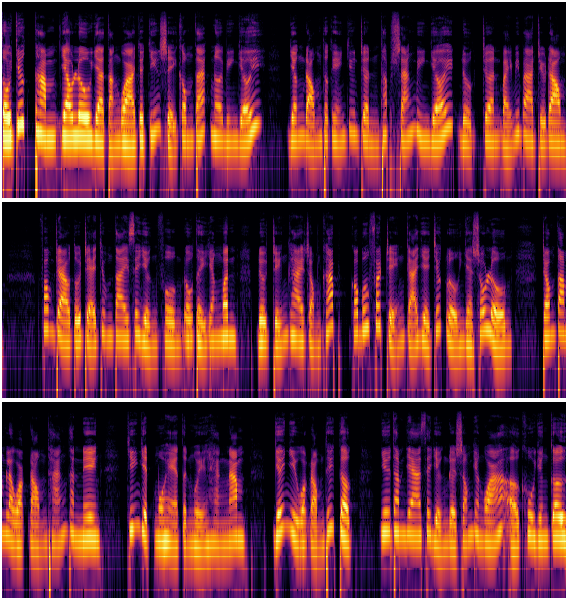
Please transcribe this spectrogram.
tổ chức thăm, giao lưu và tặng quà cho chiến sĩ công tác nơi biên giới, vận động thực hiện chương trình thắp sáng biên giới được trên 73 triệu đồng. Phong trào tuổi trẻ chung tay xây dựng phường đô thị văn minh được triển khai rộng khắp, có bước phát triển cả về chất lượng và số lượng. Trọng tâm là hoạt động tháng thanh niên, chiến dịch mùa hè tình nguyện hàng năm với nhiều hoạt động thiết thực như tham gia xây dựng đời sống văn hóa ở khu dân cư,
